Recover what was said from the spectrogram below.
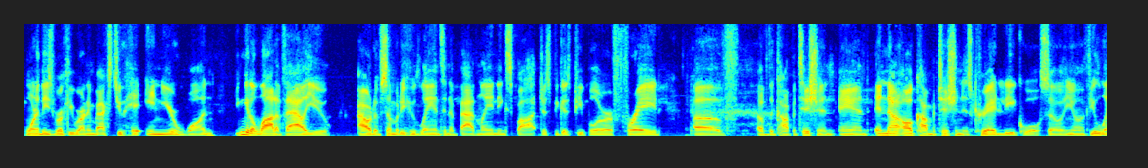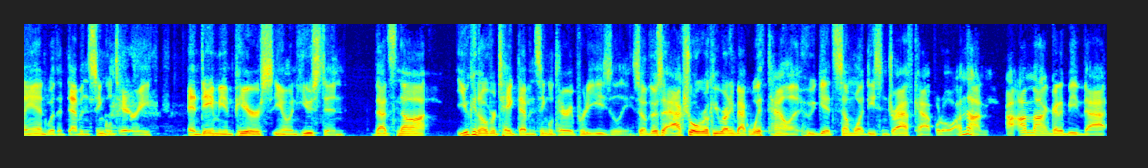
one of these rookie running backs to hit in year one, you can get a lot of value out of somebody who lands in a bad landing spot just because people are afraid of of the competition and and not all competition is created equal. So you know if you land with a devin singletary and Dameon pierce you know in houston that's not you can overtake devin singletary pretty easily. So if there's an actual rookie running back with talent who gets somewhat decent draft capital i'm not i'm not going to be that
